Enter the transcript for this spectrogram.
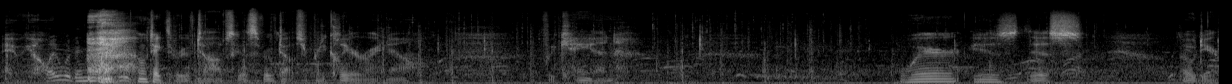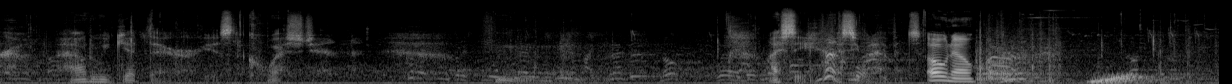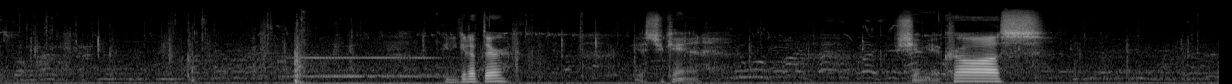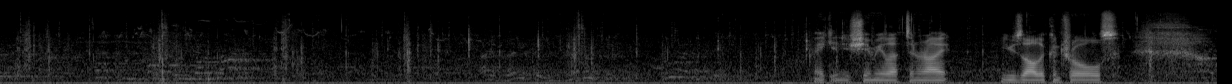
There we go. We'll take the rooftops because the rooftops are pretty clear right now. If we can. Where is this? Oh dear. How do we get there is the question. Hmm. I see. I see what happens. Oh no. Can you get up there? Yes, you can. Shimmy across. Making you shimmy left and right. Use all the controls.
